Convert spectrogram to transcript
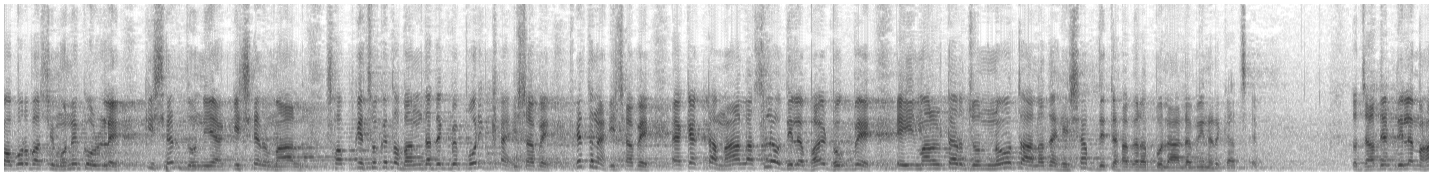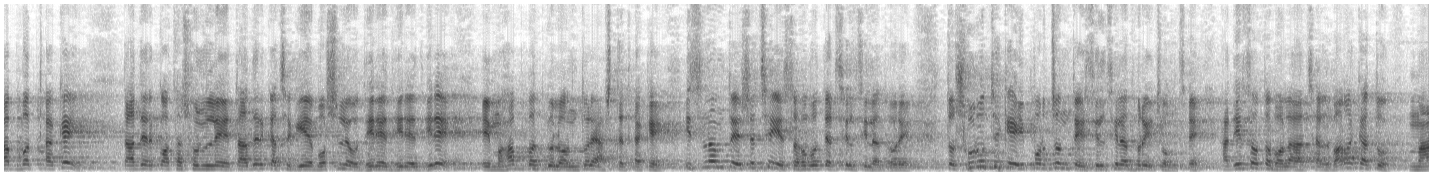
কবরবাসী মনে করলে কিসের দুনিয়া, কিসের মাল? সব কিছুকে তো বান্দা দেখবে পরীক্ষা হিসাবে, ফেতনা হিসাবে। এক একটা মাল আসলেও দিলে ভয় ঢুকবে। এই মালটার জন্য তো আলাদা হিসাব দিতে হবে রব্বুল আলমিনের কাছে। তো যাদের দিলে মহাব্বত থাকে, তাদের কথা শুনলে, তাদের কাছে গিয়ে বসলেও ধীরে ধীরে ধীরে এই মহাব্বতগুলো অন্তরে আসতে থাকে। ইসলাম তো এসেছে এই সহবতের সিলসিলা ধরে। তো শুরু থেকে এই পর্যন্ত এই সিলসিলা ধরেই চলছে। হাদিসেও তো বলা আছে আল বারাকাতু মা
